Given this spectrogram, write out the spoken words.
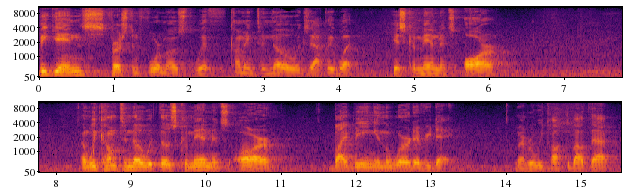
begins, first and foremost, with coming to know exactly what his commandments are and we come to know what those commandments are by being in the Word every day. Remember, we talked about that?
